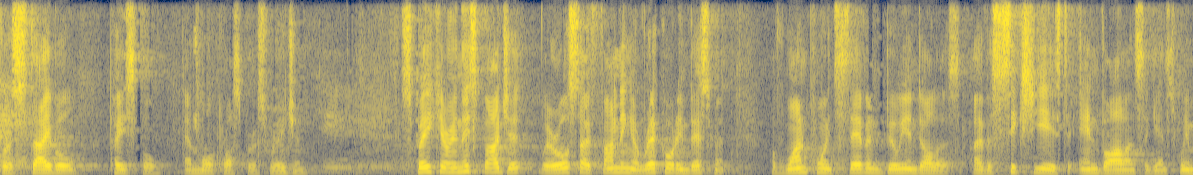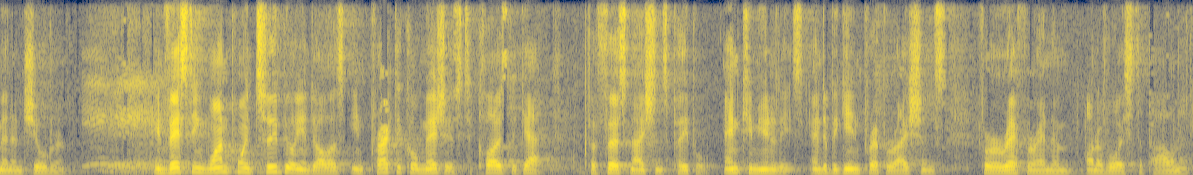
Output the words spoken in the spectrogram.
For a stable, peaceful and more prosperous region. Speaker, in this budget, we're also funding a record investment of $1.7 billion over six years to end violence against women and children, investing $1.2 billion in practical measures to close the gap for First Nations people and communities and to begin preparations for a referendum on a voice to parliament,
